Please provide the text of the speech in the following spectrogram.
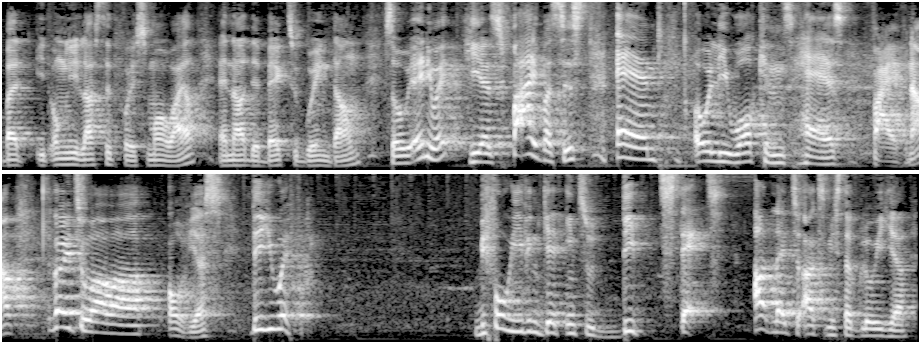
but it only lasted for a small while, and now they're back to going down. So anyway, he has five assists, and Ollie Watkins has five. Now going to our obvious, the UEFA. Before we even get into deep stats, I'd like to ask Mr. Glory here,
